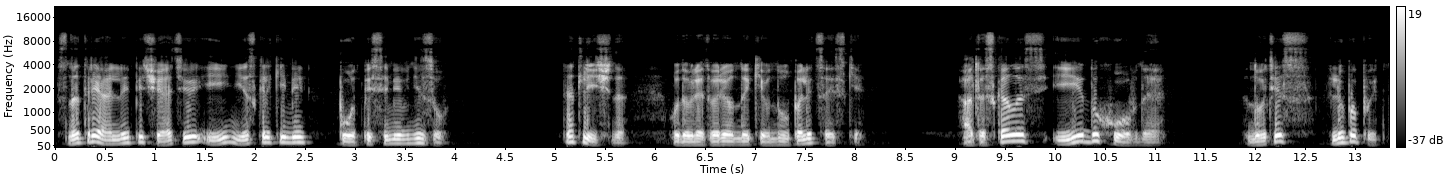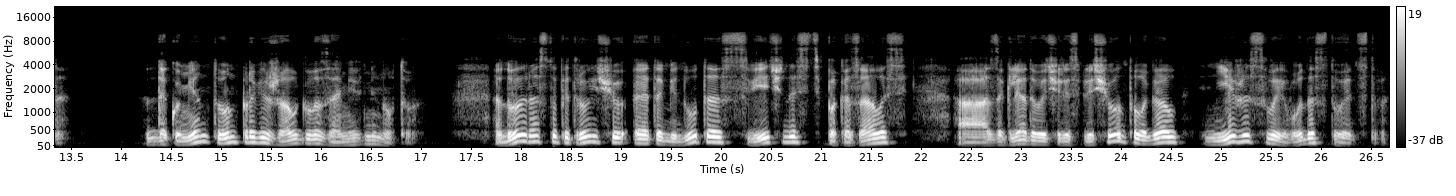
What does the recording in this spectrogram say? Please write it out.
с нотариальной печатью и несколькими подписями внизу. «Отлично», — удовлетворенно кивнул полицейский. Отыскалась и духовная. Нотис любопытно. Документ он пробежал глазами в минуту. Но Расту Петровичу эта минута с вечность показалась, а заглядывая через плечо он полагал ниже своего достоинства.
